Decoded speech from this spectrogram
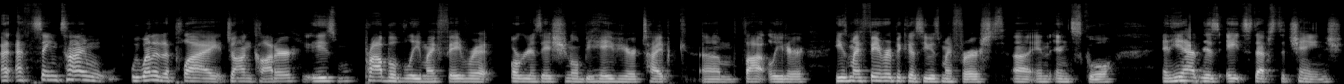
at, at, the same time we wanted to apply John Kotter. He's probably my favorite organizational behavior type um, thought leader. He's my favorite because he was my first uh, in in school, and he had his eight steps to change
